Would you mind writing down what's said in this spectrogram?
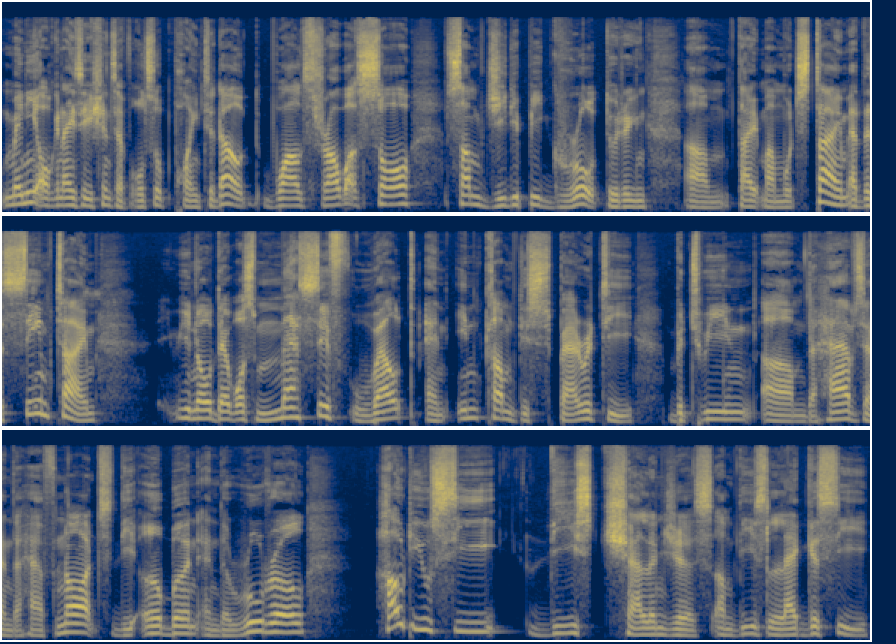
Many organizations have also pointed out while Sarawak saw some GDP growth during um, Taib Mahmud's time, at the same time, you know, there was massive wealth and income disparity between um, the haves and the have nots, the urban and the rural. How do you see these challenges, um, these legacy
